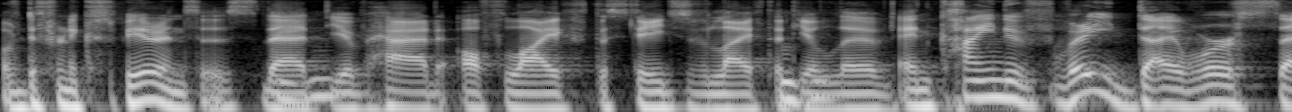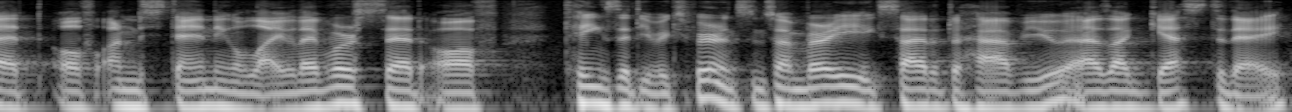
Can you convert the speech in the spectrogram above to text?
of different experiences that mm-hmm. you've had of life, the stages of life that mm-hmm. you've lived, and kind of very diverse set of understanding of life, diverse set of things that you've experienced. And so I'm very excited to have you as our guest today.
